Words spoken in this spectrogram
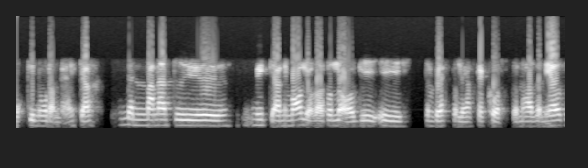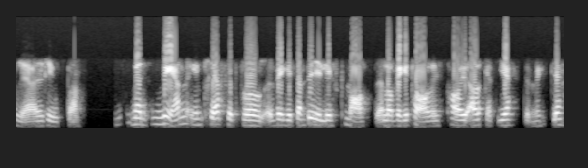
och i Nordamerika. Men man äter ju mycket animalier överlag i, i den västerländska kosten, även i övriga Europa. Men, men intresset för vegetabilisk mat eller vegetariskt har ju ökat jättemycket.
